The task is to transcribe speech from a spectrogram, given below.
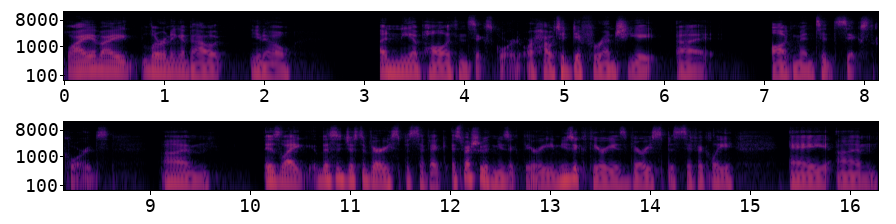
why am i learning about you know a neapolitan sixth chord or how to differentiate uh augmented sixth chords? Um is like this is just a very specific especially with music theory. Music theory is very specifically a um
